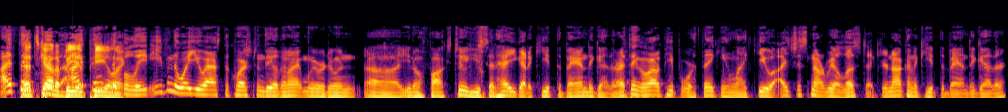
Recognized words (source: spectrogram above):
I think that's got to be I Think appealing. the belief, even the way you asked the question the other night when we were doing, uh, you know, Fox Two, you said, "Hey, you got to keep the band together." I think a lot of people were thinking like you. It's just not realistic. You're not going to keep the band together.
